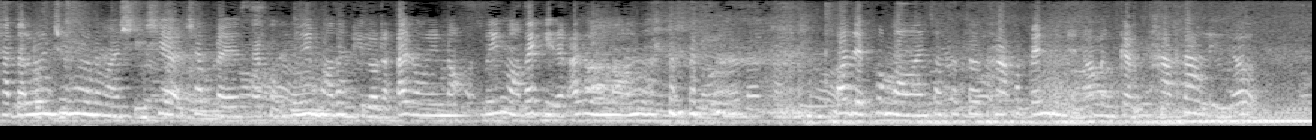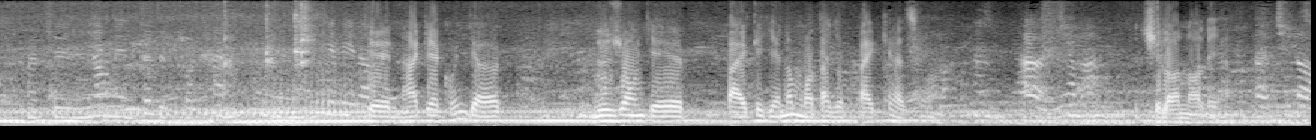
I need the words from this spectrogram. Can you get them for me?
thà ta luôn chứ không mà xí xí chấp về sao cũng đi mỏ ta kỳ rồi cái trong nó đi mỏ ta kỳ là cái trong nó có thể không mỏ anh sao ta ta thà có bên này nó mình cần thà ta liền đó. Mình rất được có là con giờ đưa rong về bài cái gì nó mò tay về bài cái ờ sao mà chỉ lo nó liền ờ chỉ là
